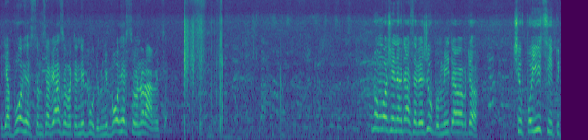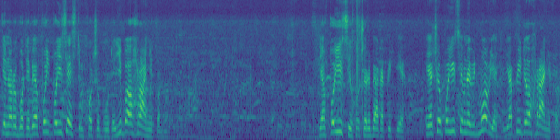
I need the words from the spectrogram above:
я блогерством зав'язувати не буду. Мені блогерство нравиться. Ну, може, іноді зав'яжу, бо мені треба то, чи в поліції піти на роботу, бо я поліцейським хочу бути, либо охранником. Я в поліції хочу, ребята, піти. Якщо в поліції мене відмовлять, я піду охранником.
